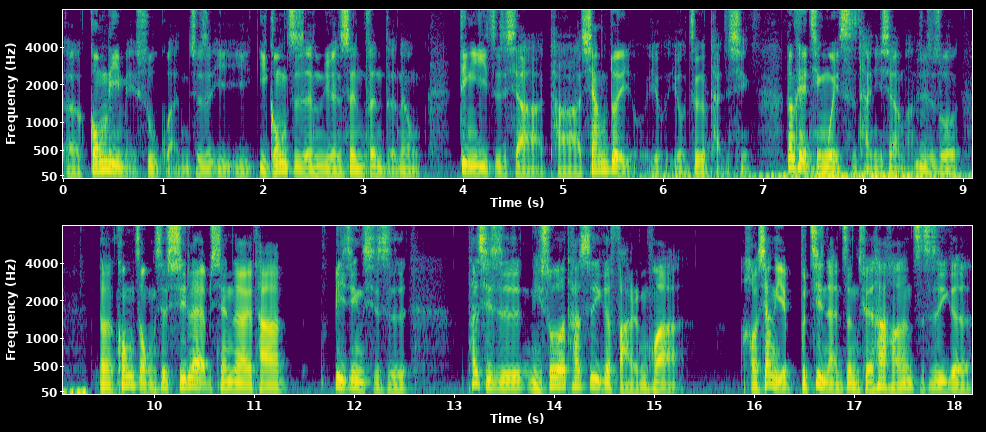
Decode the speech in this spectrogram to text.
呃公立美术馆，就是以以以公职人员身份的那种定义之下，它相对有有有这个弹性。那可以请伟慈谈一下嘛？就是说，呃，空总是 C Lab，现在它毕竟其实它其实你说它是一个法人化。好像也不尽然正确，它好像只是一个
